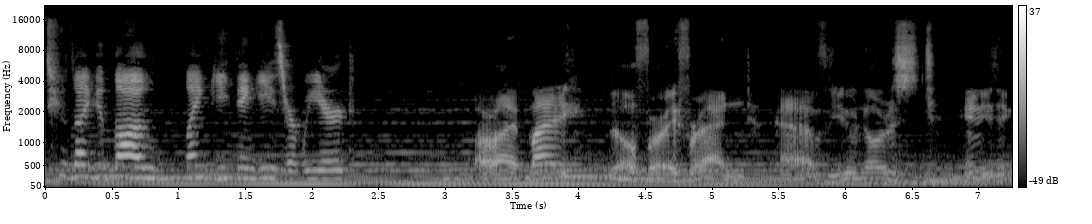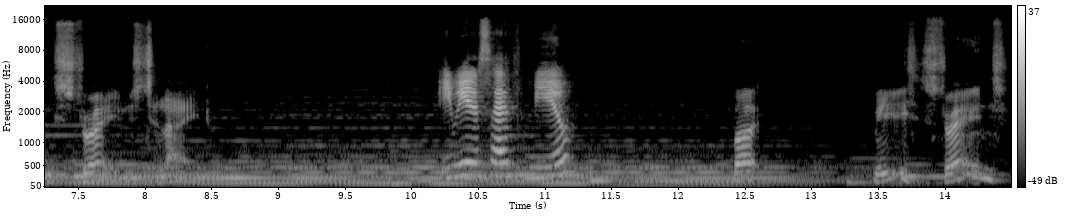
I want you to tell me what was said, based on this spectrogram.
two-legged, long, lanky thingies are weird. All right, my little furry friend, have you noticed anything strange tonight? You mean aside from you? But me strange?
